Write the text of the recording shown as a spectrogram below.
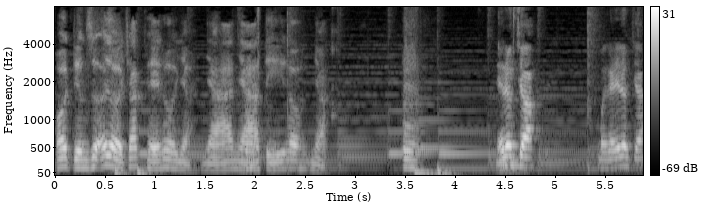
thôi tiếng rưỡi rồi chắc thế thôi nhỉ? Nhá nhá ừ. tí thôi nhỉ? Ừ. thế được chưa? Mày thấy được chưa?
